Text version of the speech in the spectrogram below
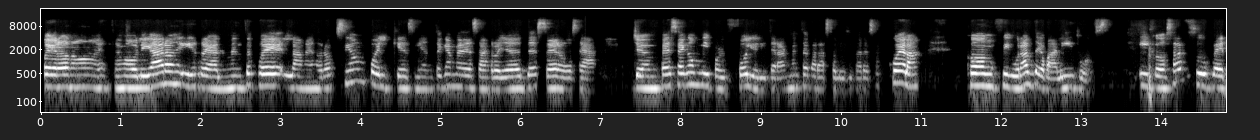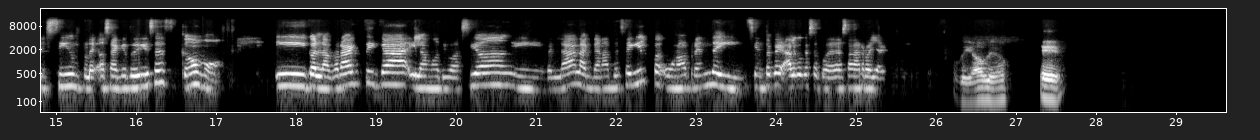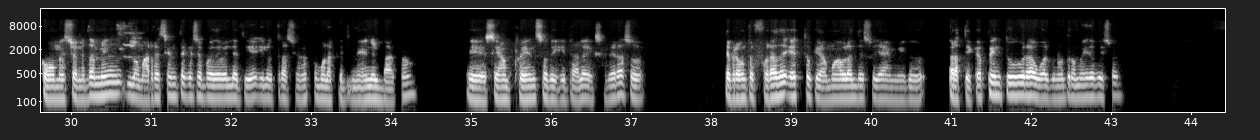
pero no, este, me obligaron y realmente fue la mejor opción porque siento que me desarrollé desde cero, o sea, yo empecé con mi portfolio literalmente para solicitar esa escuela con figuras de palitos y cosas súper simples. O sea, que tú dices, ¿cómo? Y con la práctica y la motivación y, ¿verdad? Las ganas de seguir, pues uno aprende y siento que algo que se puede desarrollar. Obligado, eh, como mencioné también, lo más reciente que se puede ver de ti es ilustraciones como las que tienes en el background, eh, sean prints o digitales, etc. te pregunto, fuera de esto, que vamos a hablar de eso ya en mi ¿Practicas pintura o algún otro medio visual?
